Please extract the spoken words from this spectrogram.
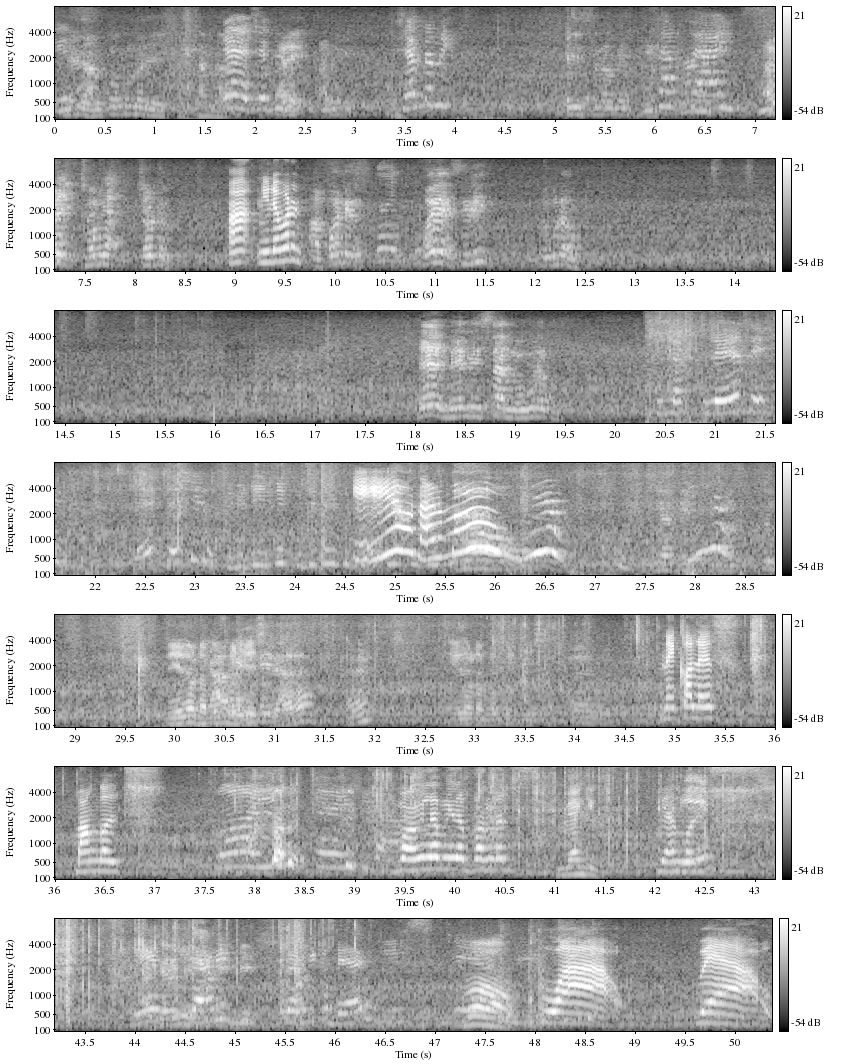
నేను అనుకోకుండా చేసిన నిలబడు. సిరి. నువ్వు కూడా నేను ఇస్తాను నువ్వు కూడా ఏదో డబ్బు యాభై సెట్ ఎనిమిది చేసినారా ఆ? ఏదో డబ్బు సెట్ చేసి నెకలెస్ బంగల్స్ బంగ్లా మీద bangles bangle bangles wow wow వేడిగా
